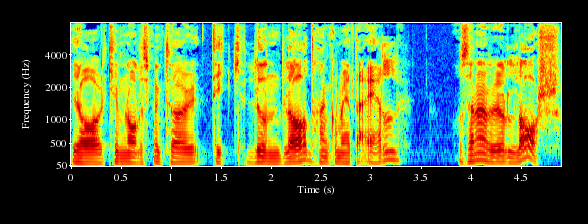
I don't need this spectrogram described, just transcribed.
Vi har kriminalinspektör Dick Lundblad, han kommer heta L. Och sen har vi då Lars.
